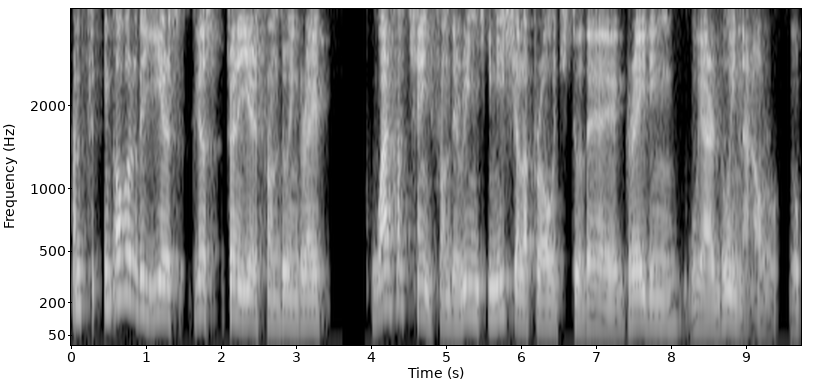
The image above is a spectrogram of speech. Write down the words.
And in over the years, because 20 years from doing great, what have changed from the initial approach to the grading we are doing now or,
